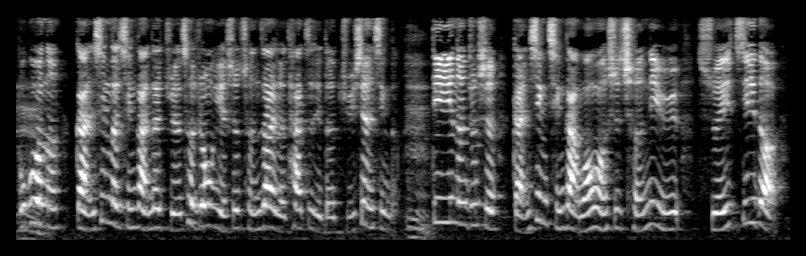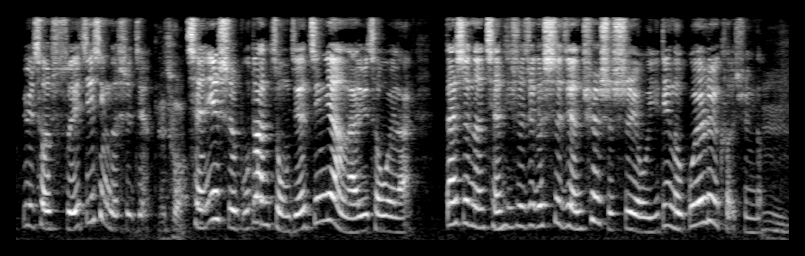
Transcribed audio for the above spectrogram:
不过呢，感性的情感在决策中也是存在着它自己的局限性的。嗯，第一呢，就是感性情感往往是沉溺于随机的预测随机性的事件。没错，潜意识不断总结经验来预测未来，但是呢，前提是这个事件确实是有一定的规律可循的。嗯，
